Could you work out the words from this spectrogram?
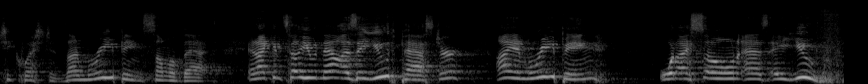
she questions. I'm reaping some of that. And I can tell you now, as a youth pastor, I am reaping what I sown as a youth.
